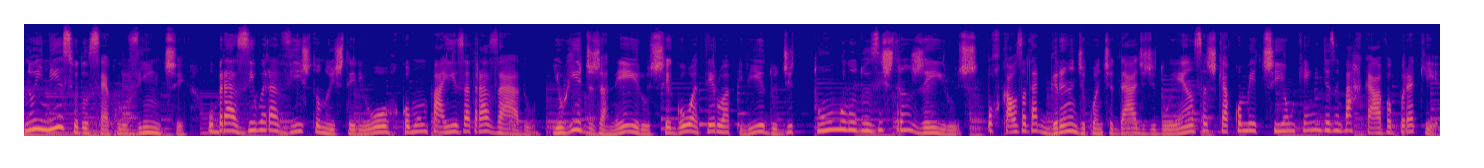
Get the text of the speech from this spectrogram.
No início do século XX, o Brasil era visto no exterior como um país atrasado, e o Rio de Janeiro chegou a ter o apelido de túmulo dos estrangeiros, por causa da grande quantidade de doenças que acometiam quem desembarcava por aqui.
